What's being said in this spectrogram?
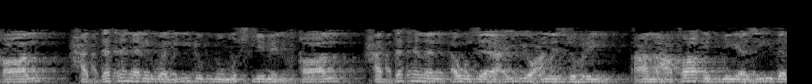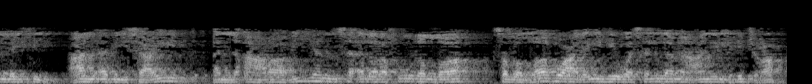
قال حدثنا الوليد بن مسلم قال حدثنا الأوزاعي عن الزهري عن عطاء بن يزيد الليثي عن أبي سعيد أن أعرابيا سأل رسول الله صلى الله عليه وسلم عن الهجرة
